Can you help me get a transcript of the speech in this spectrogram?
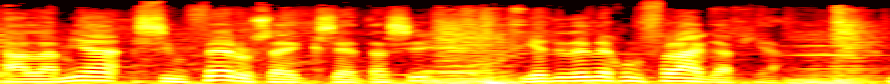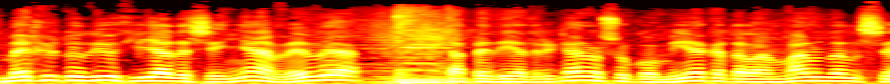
αλλά μια συμφέρουσα εξέταση γιατί δεν έχουν φράγκα πια. Μέχρι το 2009 βέβαια τα παιδιατρικά νοσοκομεία καταλαμβάνονταν σε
